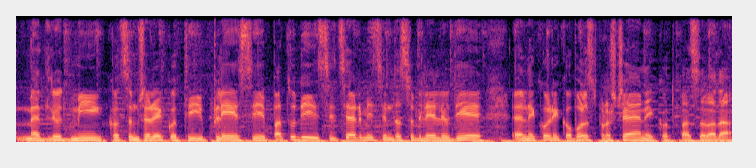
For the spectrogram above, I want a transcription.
med ljudmi, kot sem že rekel, ti plesi. Pa tudi sicer mislim, da so bili ljudje nekoliko bolj sproščeni kot pa seveda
